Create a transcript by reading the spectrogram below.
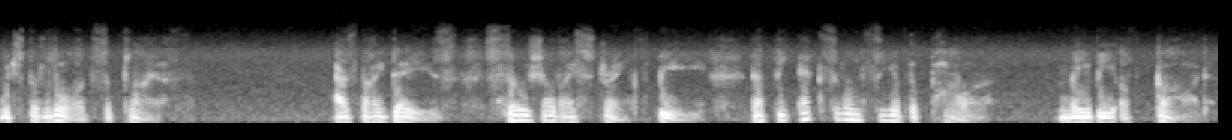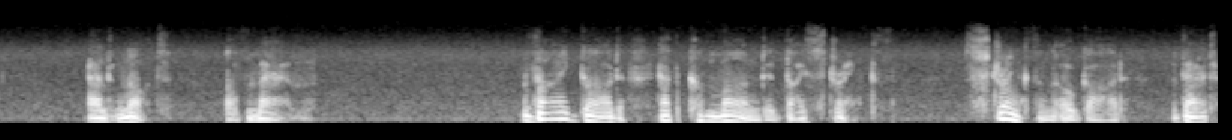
which the Lord supplieth. As thy days, so shall thy strength be, that the excellency of the power may be of God, and not of man. Thy God hath commanded thy strength. Strengthen, O God, that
